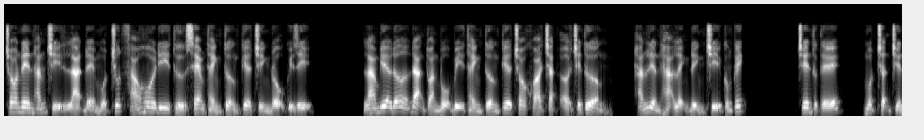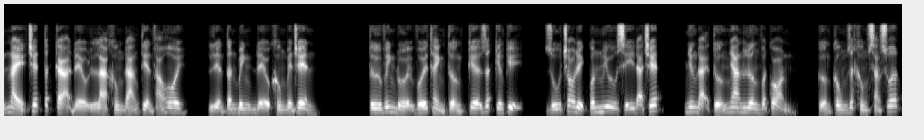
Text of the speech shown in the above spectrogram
cho nên hắn chỉ là để một chút pháo hôi đi thử xem thành tường kia trình độ quỷ dị. Làm bia đỡ đạn toàn bộ bị thành tường kia cho khóa chặt ở trên tường, hắn liền hạ lệnh đình chỉ công kích trên thực tế, một trận chiến này chết tất cả đều là không đáng tiền pháo hôi, liền tân binh đều không bên trên. Từ vinh đối với thành tường kia rất kiên kỵ, dù cho địch quân mưu sĩ đã chết, nhưng đại tướng nhan lương vẫn còn, cường công rất không sáng suốt.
